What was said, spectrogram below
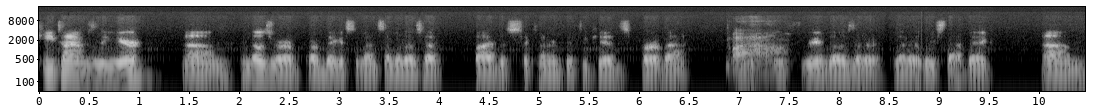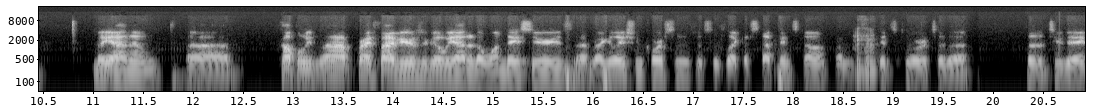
key times of the year. Um, and those are our, our, biggest events. Some of those have five to 650 kids per event. Wow. three of those that are that are at least that big. Um, but yeah, and then uh, a couple, uh, probably five years ago, we added a one day series at regulation courses. This is like a stepping stone from mm-hmm. the kids tour to the to the two day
